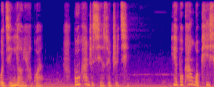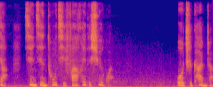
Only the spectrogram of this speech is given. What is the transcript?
我紧咬牙关，不看这邪祟之气，也不看我皮下渐渐凸起发黑的血管，我只看着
